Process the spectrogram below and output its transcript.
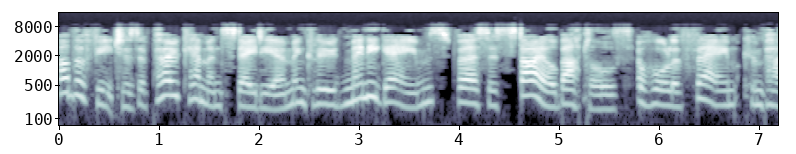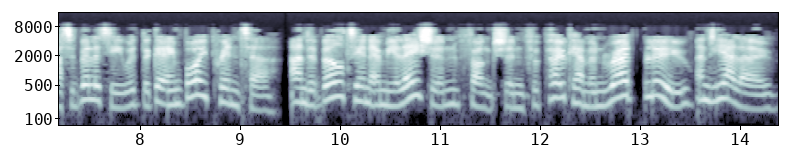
Other features of Pokémon Stadium include mini-games, versus style battles, a Hall of Fame, compatibility with the Game Boy printer, and a built-in emulation function for Pokémon Red, Blue, and Yellow.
